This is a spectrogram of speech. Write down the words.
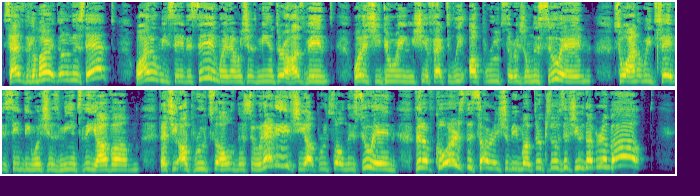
Says the Gemara, I don't understand. Why don't we say the same way that when she has me and her husband? What is she doing? She effectively uproots the original Nisuin. So why don't we say the same thing when she has me into the Yavam? That she uproots the whole Nisuin. And if she uproots the whole Nisuin, then of course the Sarah should be mutter, because as if she was never involved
